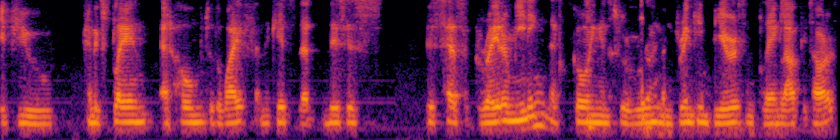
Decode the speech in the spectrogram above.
if you can explain at home to the wife and the kids that this is this has a greater meaning than going into a room and drinking beers and playing loud guitars.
